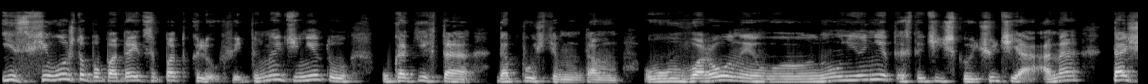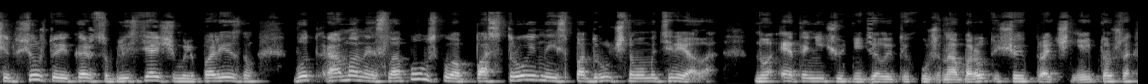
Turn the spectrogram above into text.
из всего, что попадается под клюв. Ведь, понимаете, нету у каких-то, допустим, там, у вороны, у, ну, у нее нет эстетического чутья. Она тащит все, что ей кажется блестящим или полезным. Вот романы Слоповского построены из подручного материала. Но это ничуть не делает их хуже. Наоборот, еще и прочнее, потому что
